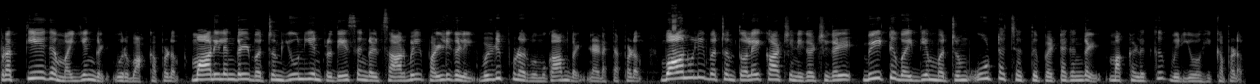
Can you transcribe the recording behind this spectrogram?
பிரத்யேக மையங்கள் உருவாக்கப்படும். மாநிலங்கள் மற்றும் யூனியன் பிரதேசங்கள் சார்பில் சார்பில் பள்ளிகளில் விழிப்புணர்வு முகாம்கள் நடத்தப்படும். வானொலி மற்றும் தொலைக்காட்சி நிகழ்ச்சிகள் வீட்டு வைத்தியம் மற்றும் ஊட்டச்சத்து பெட்டகங்கள் மக்களுக்கு விநியோகிக்கப்படும்.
